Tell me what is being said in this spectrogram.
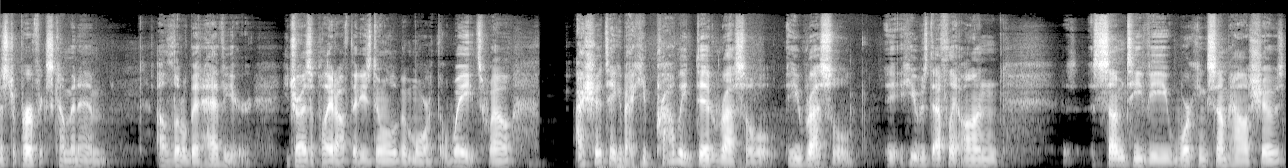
"Mr. Perfect's coming in a little bit heavier." He tries to play it off that he's doing a little bit more with the weights. Well, I should take it back. He probably did wrestle. He wrestled. He was definitely on some TV, working some house shows.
